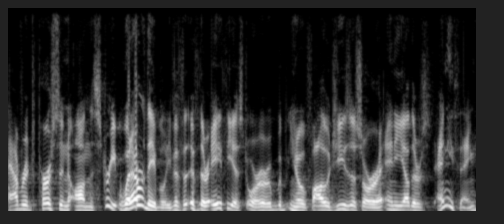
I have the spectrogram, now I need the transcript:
average person on the street, whatever they believe, if, if they're atheist or you know follow Jesus or any other anything,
